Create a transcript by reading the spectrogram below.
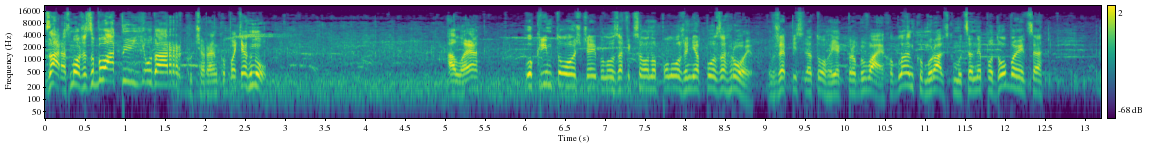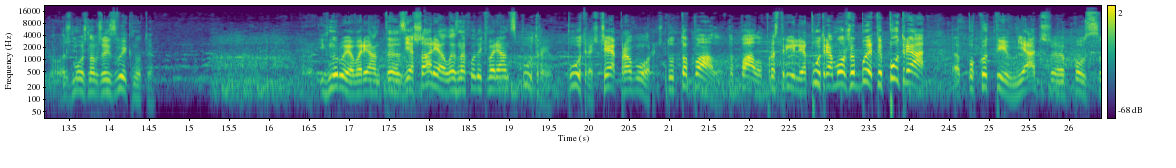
Зараз може забувати удар. Кучеренко потягнув. Але, окрім того, ще й було зафіксовано положення поза грою. Вже після того, як пробиває Хобленко, Муравському це не подобається. Ну, ж можна вже й звикнути. Ігнорує варіант з Яшарі, але знаходить варіант з Путрею. Путря ще праворуч. Тут Топало. Топало прострілює. Путря може бити. Путря покотив м'яч е, повз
